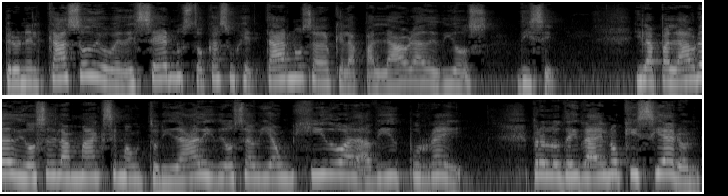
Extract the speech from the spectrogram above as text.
pero en el caso de obedecer nos toca sujetarnos a lo que la palabra de Dios dice. Y la palabra de Dios es la máxima autoridad y Dios había ungido a David por rey. Pero los de Israel no quisieron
